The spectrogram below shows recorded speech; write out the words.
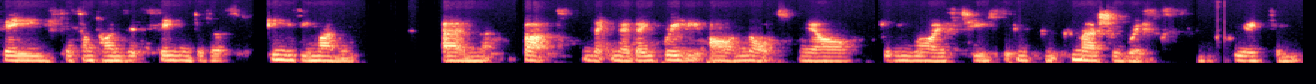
fee. So sometimes it seems as just easy money, um, but you know they really are not. They are giving rise to significant commercial risks and creating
